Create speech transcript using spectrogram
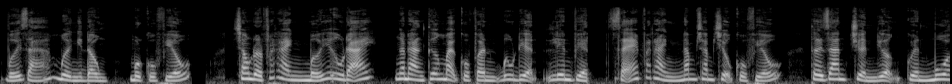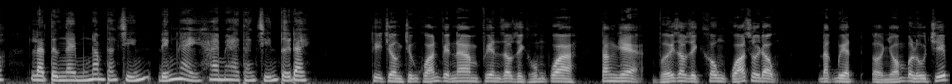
với giá 10.000 đồng một cổ phiếu. Trong đợt phát hành mới ưu đãi, Ngân hàng Thương mại Cổ phần Bưu điện Liên Việt sẽ phát hành 500 triệu cổ phiếu Thời gian chuyển nhượng quyền mua là từ ngày 5 tháng 9 đến ngày 22 tháng 9 tới đây. Thị trường chứng khoán Việt Nam phiên giao dịch hôm qua tăng nhẹ với giao dịch không quá sôi động, đặc biệt ở nhóm blue chip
